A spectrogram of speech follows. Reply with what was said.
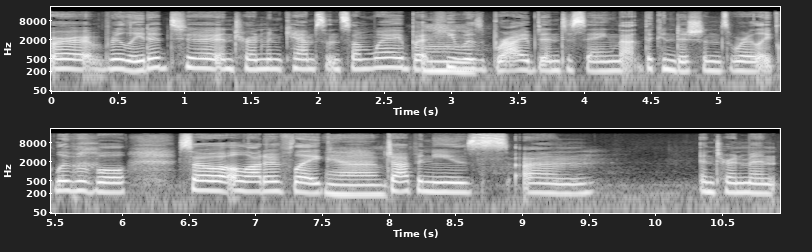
or related to internment camps in some way, but he was bribed into saying that the conditions were like livable. So a lot of like Yeah. Japanese um, internment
